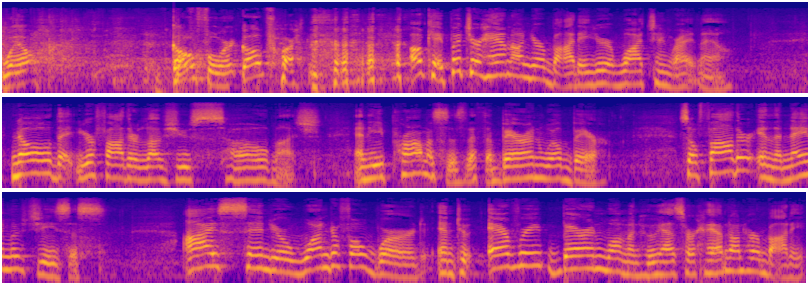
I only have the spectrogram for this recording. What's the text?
Well, go for it. Go for it. okay, put your hand on your body. You're watching right now. Know that your Father loves you so much, and He promises that the barren will bear. So, Father, in the name of Jesus, I send your wonderful word into every barren woman who has her hand on her body,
